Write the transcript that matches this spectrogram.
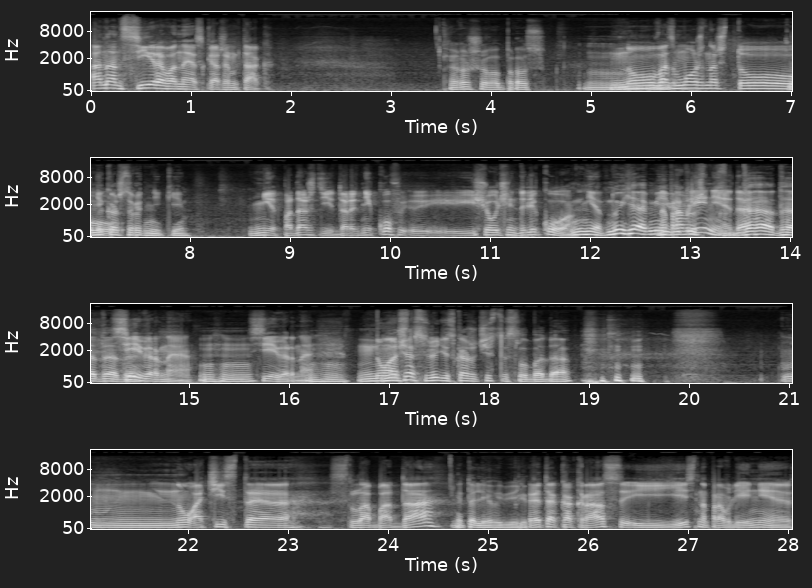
анонсированная, скажем так? Хороший вопрос. Ну, возможно, что... Мне кажется, родники. Нет, подожди, до родников э, еще очень далеко. Нет, ну я имею Направление, в виду, да? Да, да, да. Северное. Да. Угу. Северное. Угу. Но, Но сейчас люди скажут чисто слобода. Ну, а чисто Слобода. Это левый берег. Это как раз и есть направление,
